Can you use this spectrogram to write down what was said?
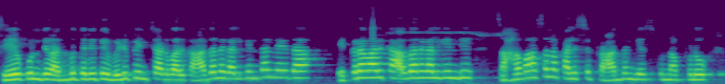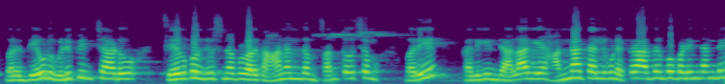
సేవకుని దేవుడు అద్భుత రీతిగా విడిపించాడు. వారికి ఆదరణ కలిగిందా లేదా? ఎక్కడ వారికి ఆదరణ కలిగింది? సహవాసంలో కలిసి ప్రార్థన చేసుకున్నప్పుడు మరి దేవుడు విడిపించాడు. సేవకులు చూసినప్పుడు వారికి ఆనందం సంతోషం మరి కలిగింది. అలాగే అన్న తల్లి కూడా ఎక్కడ ఆదరింపబడిందండి?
